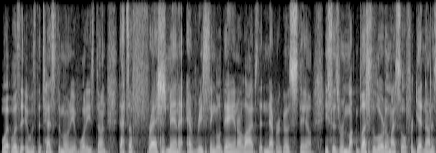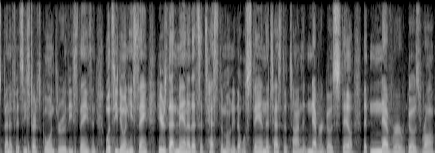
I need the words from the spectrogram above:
What was it? It was the testimony of what he's done. That's a fresh manna every single day in our lives that never goes stale. He says, Bless the Lord, O my soul, forget not his benefits. He starts going through these things. And what's he doing? He's saying, Here's that manna that's a testimony that will stand the test of time, that never goes stale, that never goes wrong.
